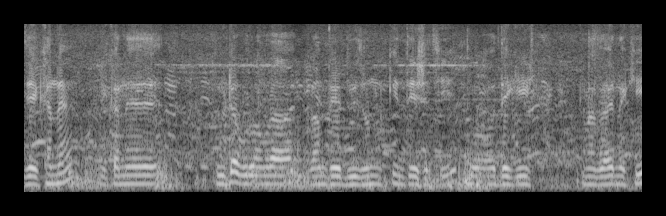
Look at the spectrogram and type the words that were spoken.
যে এখানে এখানে দুইটা গরু আমরা গ্রাম থেকে দুইজন কিনতে এসেছি, তো দেখি কেনা যায় নাকি।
